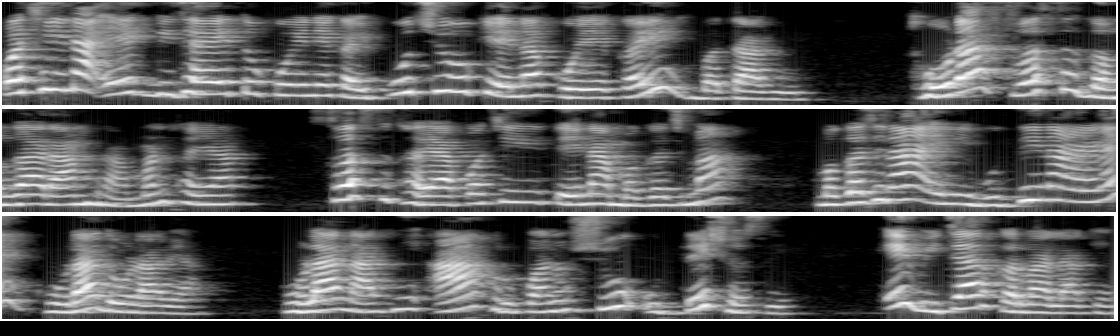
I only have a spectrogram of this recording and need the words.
પછી એના એકબીજાએ તો કોઈને કંઈ પૂછ્યું કે ના કોઈએ કંઈ બતાવ્યું. થોડા સ્વસ્થ ગંગારામ બ્રાહ્મણ થયા. સ્વસ્થ થયા પછી તેના મગજમાં, મગજના એની બુદ્ધિના એણે ઘોડા દોડાવ્યા. ભોળાનાથની આ કૃપાનો શું ઉદ્દેશ હશે? એ વિચાર કરવા લાગ્યા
